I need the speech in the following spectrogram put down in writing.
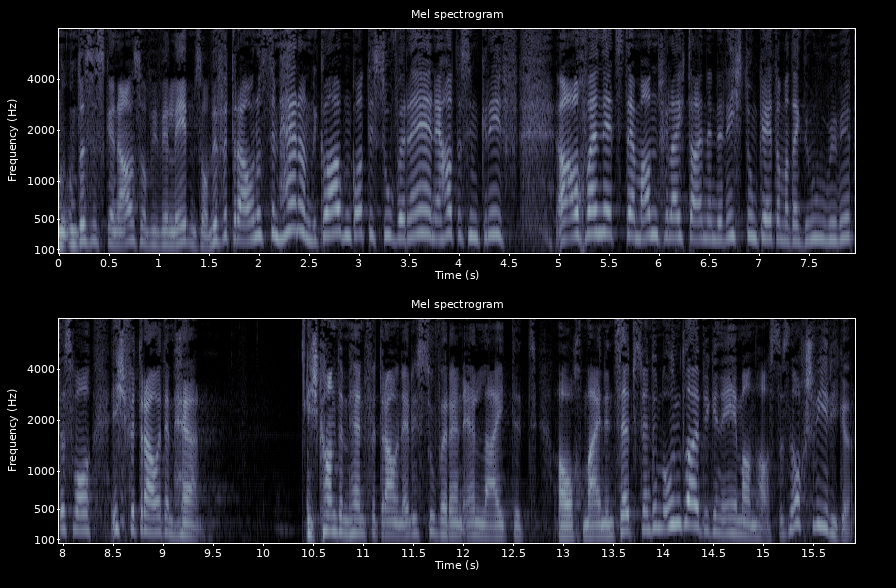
Und, und, das ist genauso, wie wir leben sollen. Wir vertrauen uns dem Herrn. Wir glauben, Gott ist souverän. Er hat es im Griff. Auch wenn jetzt der Mann vielleicht da in eine Richtung geht und man denkt, uh, wie wird das wohl? Ich vertraue dem Herrn. Ich kann dem Herrn vertrauen, er ist souverän, er leitet auch meinen. Selbst wenn du einen ungläubigen Ehemann hast, das ist noch schwieriger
